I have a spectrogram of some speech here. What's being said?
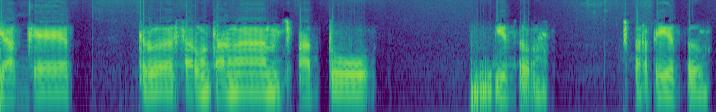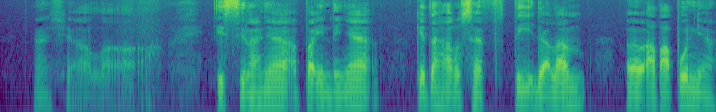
jaket terus sarung tangan sepatu gitu. Seperti itu. Masya allah. Istilahnya apa intinya kita harus safety dalam eh, apa pun ya.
